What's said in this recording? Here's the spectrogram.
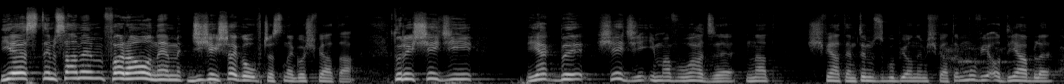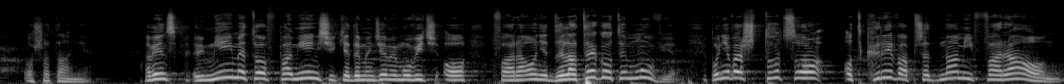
jest tym samym faraonem dzisiejszego ówczesnego świata, który siedzi, jakby siedzi i ma władzę nad światem, tym zgubionym światem. Mówię o diable, o szatanie. A więc miejmy to w pamięci, kiedy będziemy mówić o faraonie. Dlatego o tym mówię, ponieważ to, co odkrywa przed nami faraon,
